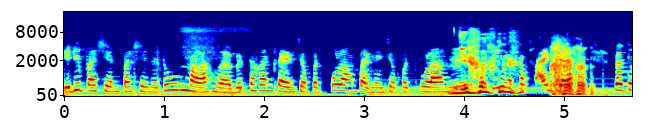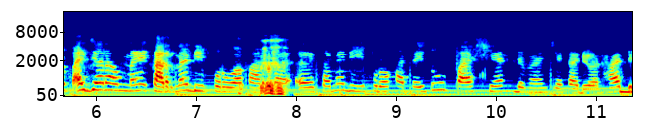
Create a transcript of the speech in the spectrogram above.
jadi pasien-pasien itu malah nggak betah kan pengen cepet pulang, pengen cepet pulang. Gitu. Iya. Tapi tetap aja, tetap aja ramai karena di Purwakarta, eh, karena di Purwakarta itu pasien dengan CKD HD,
